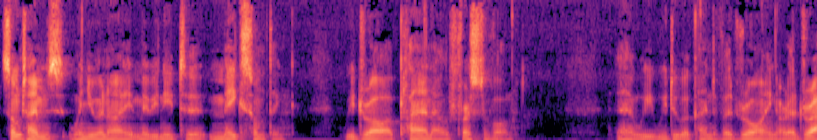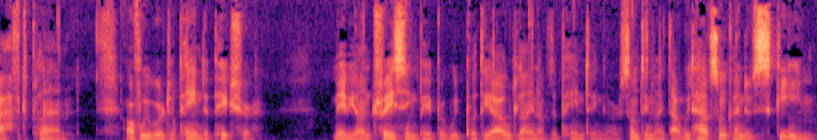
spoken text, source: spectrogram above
Sometimes, when you and I maybe need to make something, we draw a plan out first of all. Uh, we, we do a kind of a drawing or a draft plan. Or if we were to paint a picture, maybe on tracing paper we'd put the outline of the painting or something like that. We'd have some kind of scheme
